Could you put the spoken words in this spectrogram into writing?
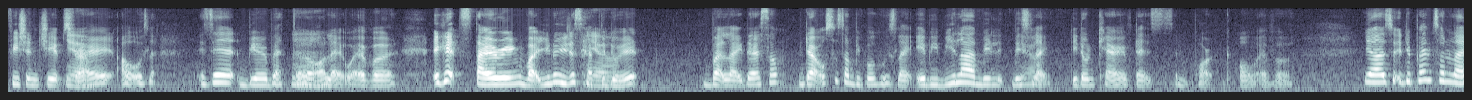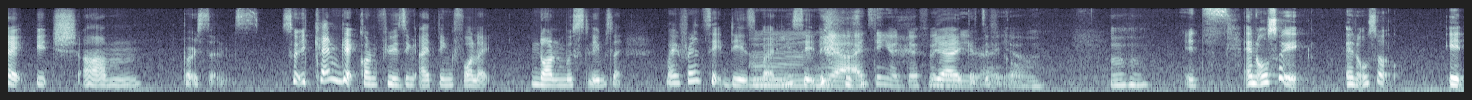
fish and chips, Yeah. right? I was like, is it beer better or Mm. like whatever? It gets tiring, but you know you just have to do it. But like there are some, there are also some people who's like ABB lah, it's Yeah. like they don't care if there's some pork or whatever. Yeah, so it depends on like each um persons. So it can get confusing, I think, for like non-Muslims. Like my friend said this, but you said Mm, this. yeah I think you're definitely Yeah, it gets right, difficult. yeah. hmm it's And also, it, and also, it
